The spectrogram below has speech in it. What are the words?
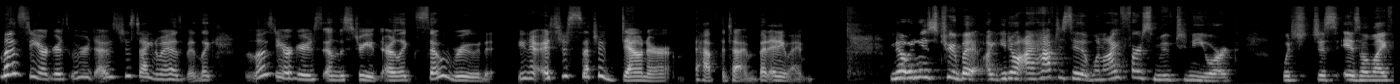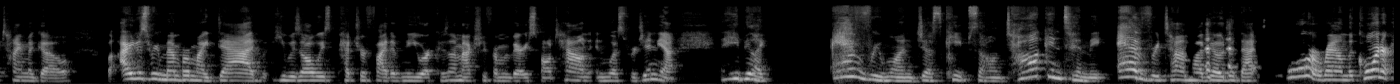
most New Yorkers, we were. I was just talking to my husband. Like most New Yorkers on the street are like so rude. You know, it's just such a downer half the time. But anyway, no, it is true. But uh, you know, I have to say that when I first moved to New York, which just is a lifetime ago, but I just remember my dad, he was always petrified of New York because I'm actually from a very small town in West Virginia. And he'd be like, everyone just keeps on talking to me every time I go to that store around the corner.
